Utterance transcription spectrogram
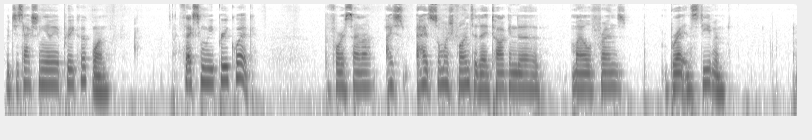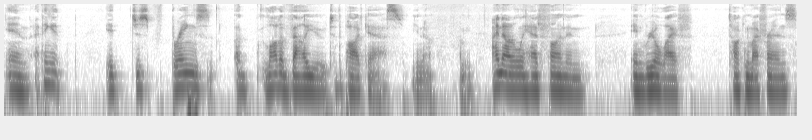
which is actually going to be a pretty quick one. It's actually going to be pretty quick. Before I sign off, I just I had so much fun today talking to my old friends Brett and Steven. And I think it it just brings a lot of value to the podcast, you know. I mean, I not only had fun in in real life talking to my friends,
